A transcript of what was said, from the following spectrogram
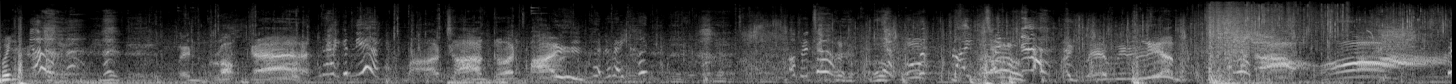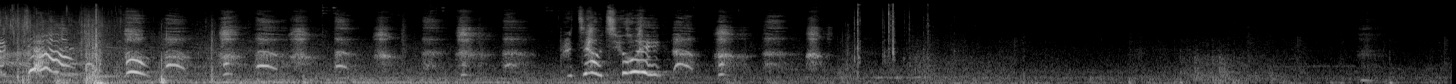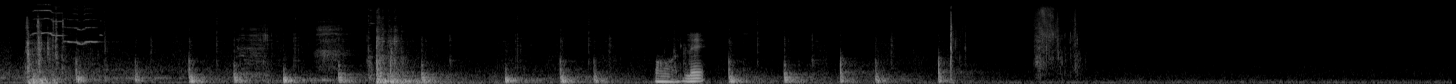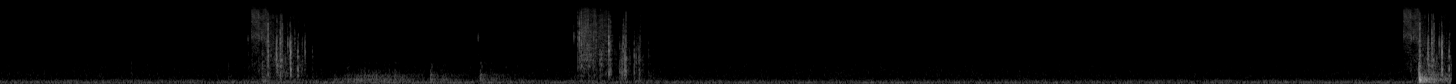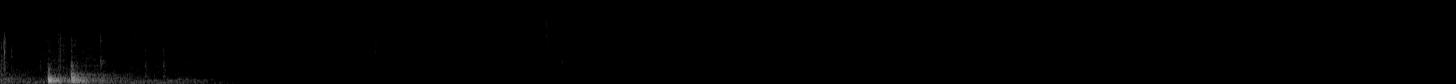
เฮ้ยเป็นเพราะแกอะไรกันเนี่ย มาช้าเกินไป เกิดอะไรขึ้น โอ้พระเจ้าอย่าปล่อยฉันนะไอ้เววิลเลียมพระเจ้า พระเจ้าช่วย โ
